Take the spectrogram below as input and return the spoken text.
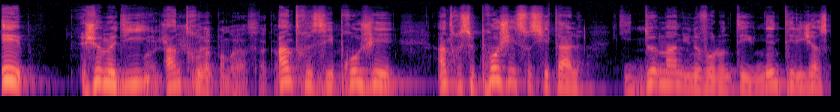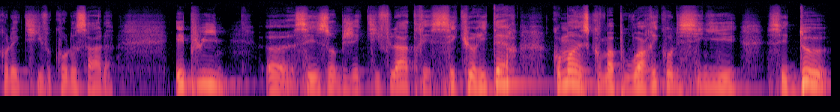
Et je me dis, Ouais, je- ça entre ces projets, entre ce projet sociétal qui demande une volonté, une intelligence collective colossale, et puis euh, ces objectifs-là très sécuritaires, comment est-ce qu'on va pouvoir réconcilier ces deux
